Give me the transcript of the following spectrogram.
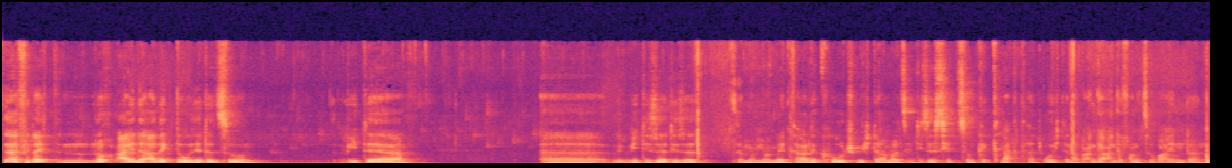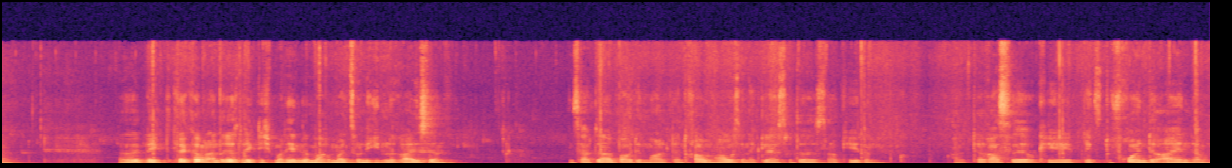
da vielleicht noch eine Anekdote dazu, wie der, äh, wie dieser, dieser sagen wir mal, mentale Coach mich damals in dieser Sitzung geknackt hat, wo ich dann aber angefangen zu weinen dann. Ne? Also, da kam Andreas, leg dich mal hin, wir machen mal so eine Innenreise. Und sagt, ja, bau dir mal dein Traumhaus, dann erklärst du das, okay, dann Terrasse, okay, lädst du Freunde ein, dann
